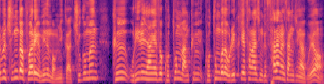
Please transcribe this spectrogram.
여러분 죽음과 부활의 의미는 뭡니까? 죽음은 그 우리를 향해서 고통만큼 고통보다 우리를 크게 사랑하신 그 사랑을 상징하고요.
